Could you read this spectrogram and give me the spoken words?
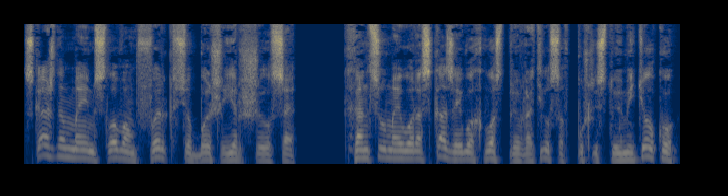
С каждым моим словом Фырк все больше ершился. К концу моего рассказа его хвост превратился в пушистую метелку,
